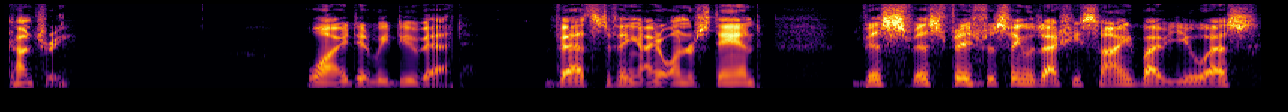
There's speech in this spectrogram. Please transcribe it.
country. Why did we do that? That's the thing I don't understand. This this this thing was actually signed by the U.S.,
